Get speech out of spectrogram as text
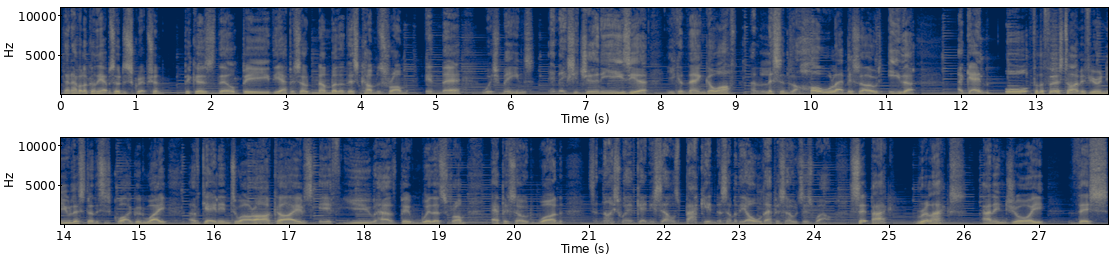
then have a look on the episode description because there'll be the episode number that this comes from in there, which means it makes your journey easier. You can then go off and listen to the whole episode either again or for the first time. If you're a new listener, this is quite a good way of getting into our archives. If you have been with us from episode one, it's a nice way of getting yourselves back into some of the old episodes as well. Sit back, relax, and enjoy this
